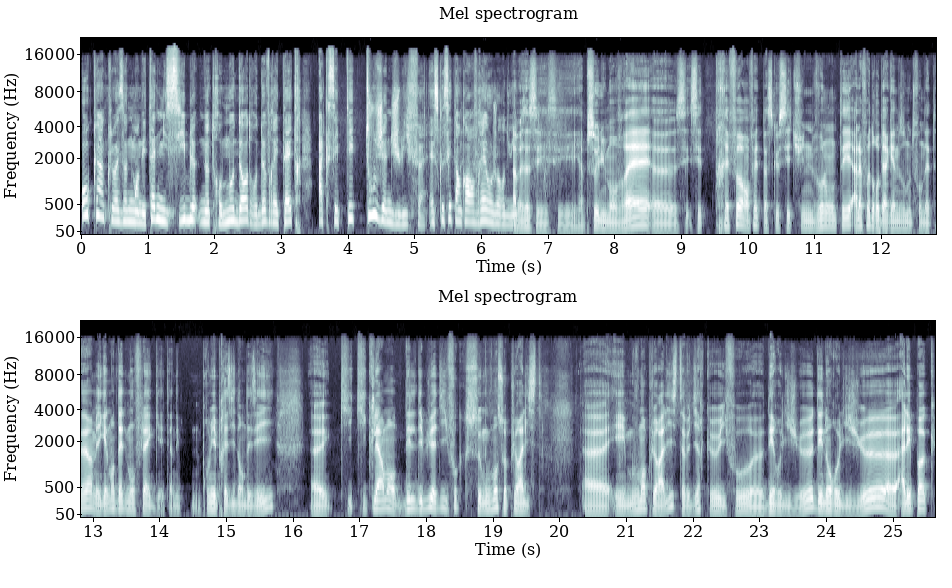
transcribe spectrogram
aucun cloisonnement n'est admissible. Notre mot d'ordre devrait être accepter tout jeune juif. Est-ce que c'est encore vrai aujourd'hui? Ah bah ça c'est absolument vrai. Euh, c'est très fort en fait parce que c'est une volonté à la fois de Robert Gamzon, notre fondateur, mais également d'Edmond Flegg, qui a été un des premiers présidents des EI, euh, qui, clairement, dès le début, a dit il faut que ce mouvement soit pluraliste. Euh, et mouvement pluraliste, ça veut dire qu'il faut euh, des religieux, des non-religieux. à l'époque,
